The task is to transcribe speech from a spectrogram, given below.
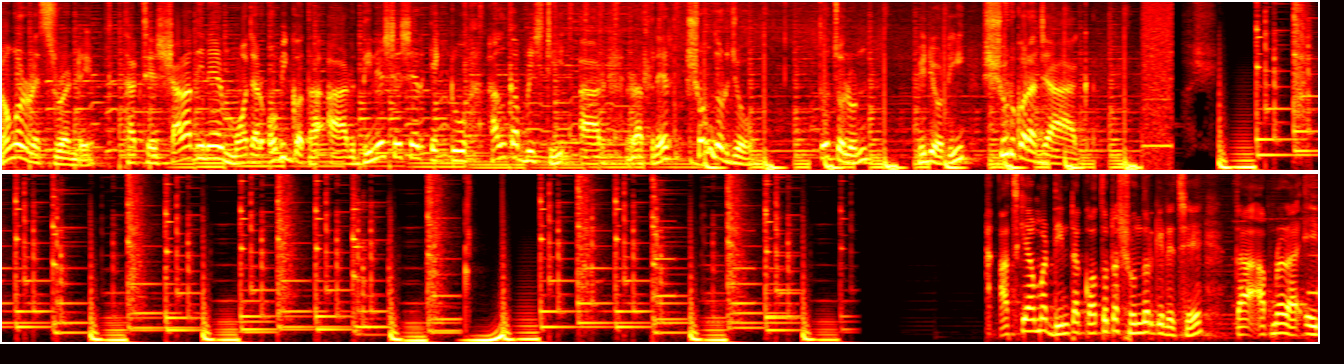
নগর রেস্টুরেন্টে থাকছে সারাদিনের মজার অভিজ্ঞতা আর দিনের শেষের একটু হালকা বৃষ্টি আর রাত্রের সৌন্দর্য। তো চলুন ভিডিওটি শুরু করা যাক। আজকে আমার দিনটা কতটা সুন্দর কেটেছে তা আপনারা এই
